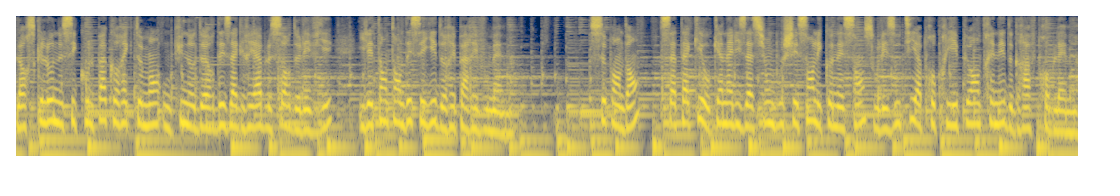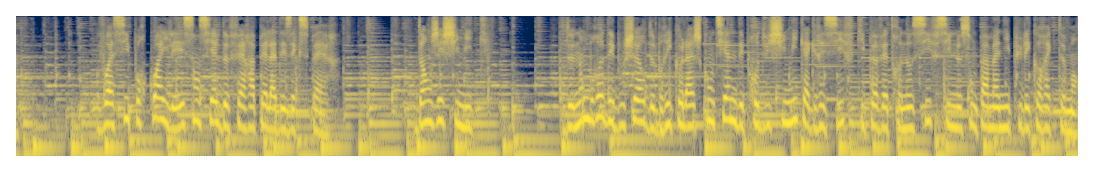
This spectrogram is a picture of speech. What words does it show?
Lorsque l'eau ne s'écoule pas correctement ou qu'une odeur désagréable sort de l'évier, il est tentant d'essayer de réparer vous-même. Cependant, s'attaquer aux canalisations bouchées sans les connaissances ou les outils appropriés peut entraîner de graves problèmes. Voici pourquoi il est essentiel de faire appel à des experts. Danger chimique. De nombreux déboucheurs de bricolage contiennent des produits chimiques agressifs qui peuvent être nocifs s'ils ne sont pas manipulés correctement.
